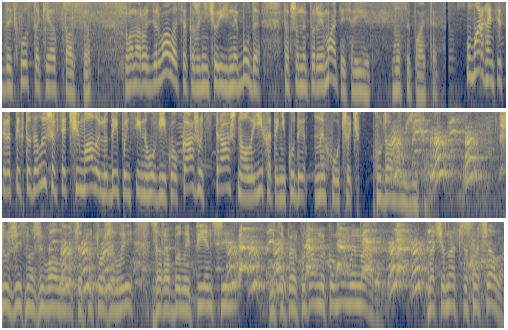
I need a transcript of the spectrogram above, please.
десь хвост так і остався. Вона розірвалася, каже, нічого їй не буде, так що не переймайтеся і засипайте. У Марганці серед тих, хто залишився, чимало людей пенсійного віку. Кажуть, страшно, але їхати нікуди не хочуть. Куди нам їхати? Всю життя наживали, оце тут жили, заробили пенсію. І тепер куди ми, кому ми треба? Починати все спочатку.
